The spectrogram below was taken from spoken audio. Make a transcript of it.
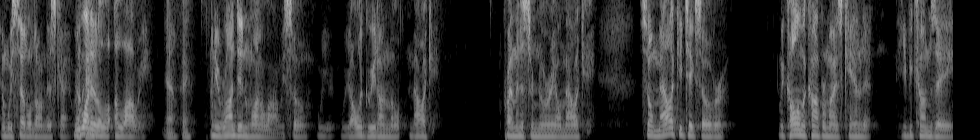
and we settled on this guy. We Okay. wanted a a Allawi, Yeah. Okay. and Iran didn't want a Allawi, so we we all agreed on Mal- Maliki, Prime Minister Nouri al Maliki. So Maliki takes over. We call him a compromise candidate. He becomes a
